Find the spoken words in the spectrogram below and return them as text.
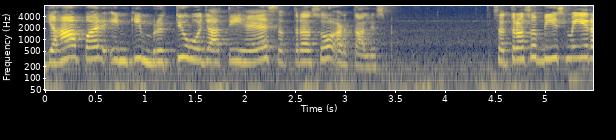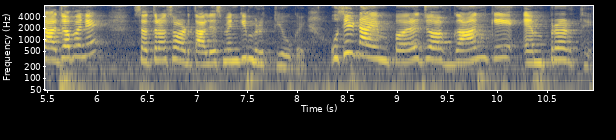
यहाँ पर इनकी मृत्यु हो जाती है 1748 में। 1720 में ये राजा बने 1748 में इनकी मृत्यु हो गई। उसी टाइम पर जो अफगान के एम्प्रर थे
